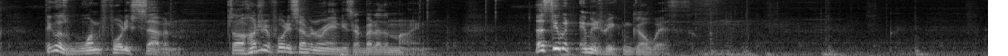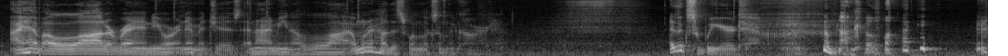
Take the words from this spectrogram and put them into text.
I think it was 147. So 147 Randys are better than mine. Let's see what image we can go with. I have a lot of Randy Orton images, and I mean a lot. I wonder how this one looks on the card. It looks weird. I'm not gonna lie.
